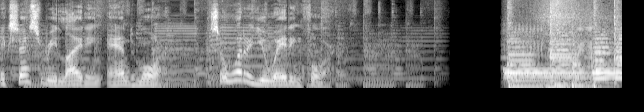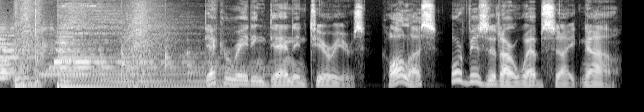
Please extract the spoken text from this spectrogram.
accessory lighting, and more. So, what are you waiting for? Decorating Den Interiors. Call us or visit our website now.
